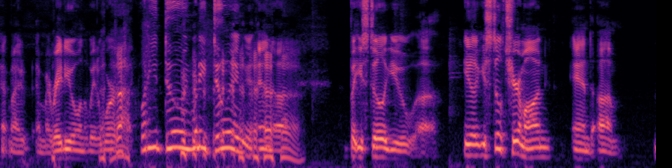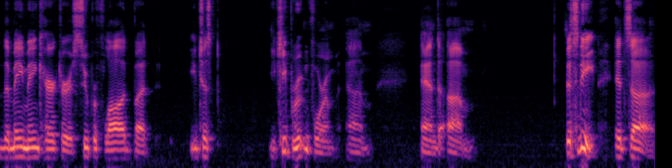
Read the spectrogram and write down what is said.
at my at my radio on the way to work, like, "What are you doing? What are you doing?" And uh, but you still you uh, you know you still cheer him on, and um, the main main character is super flawed, but you just you keep rooting for him, um, and um, it's neat. It's uh,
